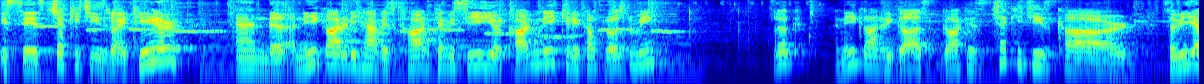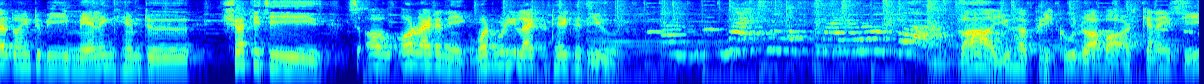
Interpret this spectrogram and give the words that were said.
It says Chuck E. Cheese right here. And uh, Anik already have his card. Can we see your card, Anik? Can you come close to me? Look, Anik already got, got his Chuck E. Cheese card. So we are going to be mailing him to Chuck E. Cheese. So, oh, alright Anik, what would you like to take with you? Um, my my robot. Wow, you have pretty cool robots. Can I see?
